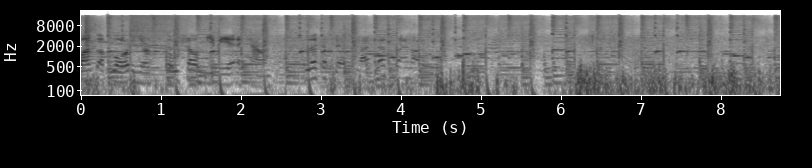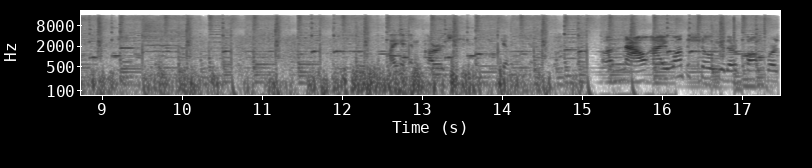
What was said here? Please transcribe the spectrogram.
want to upload in your social media account. Look at this. Let- Let's try another one. Want to show you their comfort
